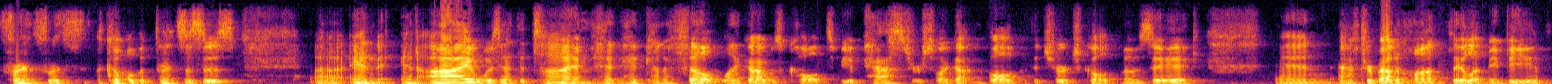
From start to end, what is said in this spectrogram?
friends with a couple of the princesses, uh, and and I was at the time had had kind of felt like I was called to be a pastor, so I got involved with a church called Mosaic, and after about a month they let me be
